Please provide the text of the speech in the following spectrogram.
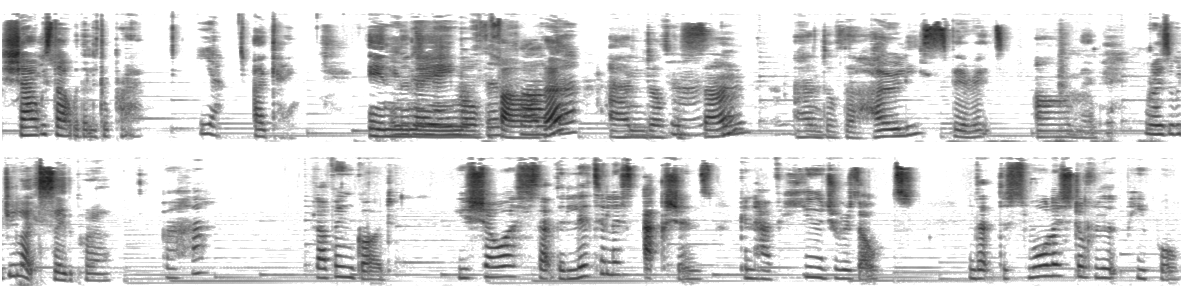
shall we start with a little prayer? Yeah. Okay. In, the, name, of the Father, and of the Son, and of the Holy Spirit. Amen. Rosa, would you like to say the prayer? Uh huh. Loving God, you show us that the littlest actions can have huge results, and that the smallest of people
